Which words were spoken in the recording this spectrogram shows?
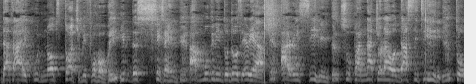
that I could not touch before. In this season, I'm moving into those areas. I receive supernatural audacity to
